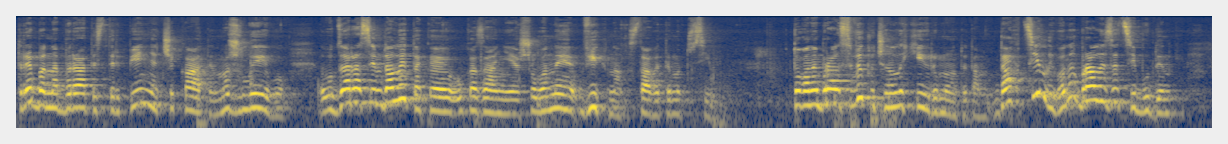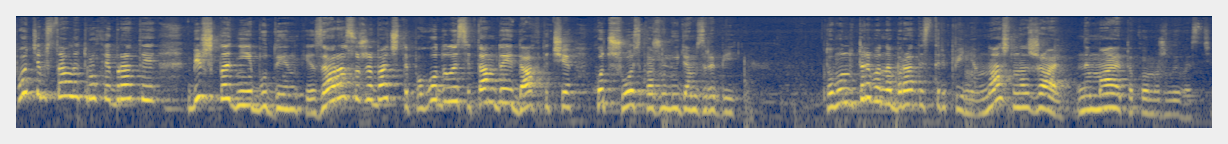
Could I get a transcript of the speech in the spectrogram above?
Треба набиратись терпіння, чекати, можливо. От зараз їм дали таке указання, що вони вікна ставитимуть всім. То вони бралися виключно легкі ремонти. Там дах цілий, вони брали за ці будинки. Потім стали трохи брати більш складні будинки. Зараз уже, бачите, погодилися там, де і дах тече, хоч щось кажу людям зробіть. Тому ну, треба набиратись терпіння. У нас, на жаль, немає такої можливості.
